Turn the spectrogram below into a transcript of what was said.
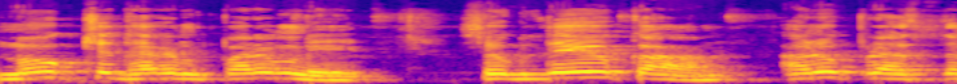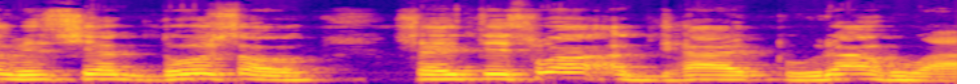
मोक्ष धर्म पर्व में सुखदेव का अनुप्रश्न विषयक दो सौ सैंतीसवां अध्याय पूरा हुआ।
